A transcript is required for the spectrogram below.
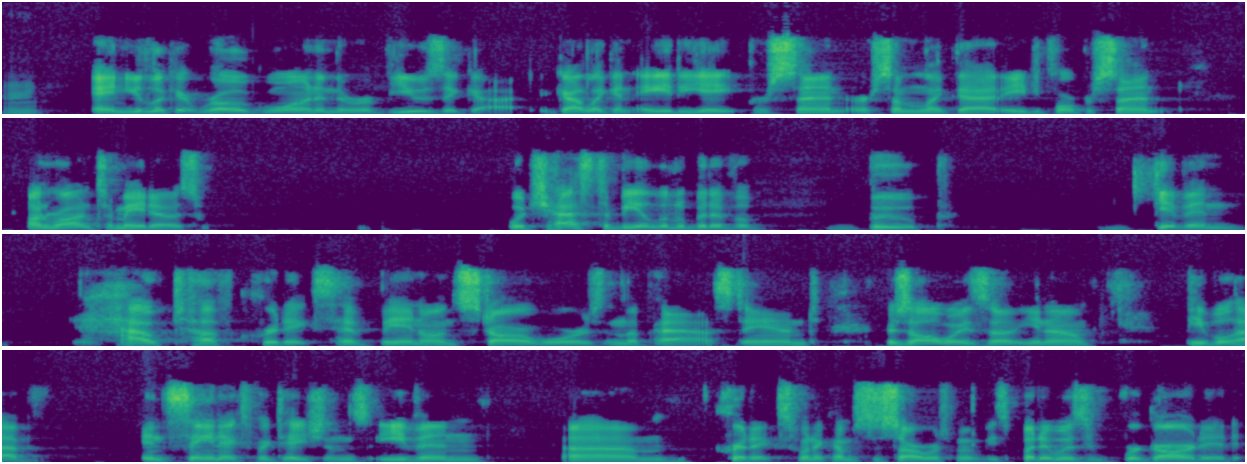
Mm. And you look at Rogue One and the reviews it got; it got like an eighty-eight percent or something like that, eighty-four percent on Rotten Tomatoes, which has to be a little bit of a boop given how tough critics have been on Star Wars in the past. And there's always a, you know, people have insane expectations, even um, critics when it comes to Star Wars movies. But it was regarded,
